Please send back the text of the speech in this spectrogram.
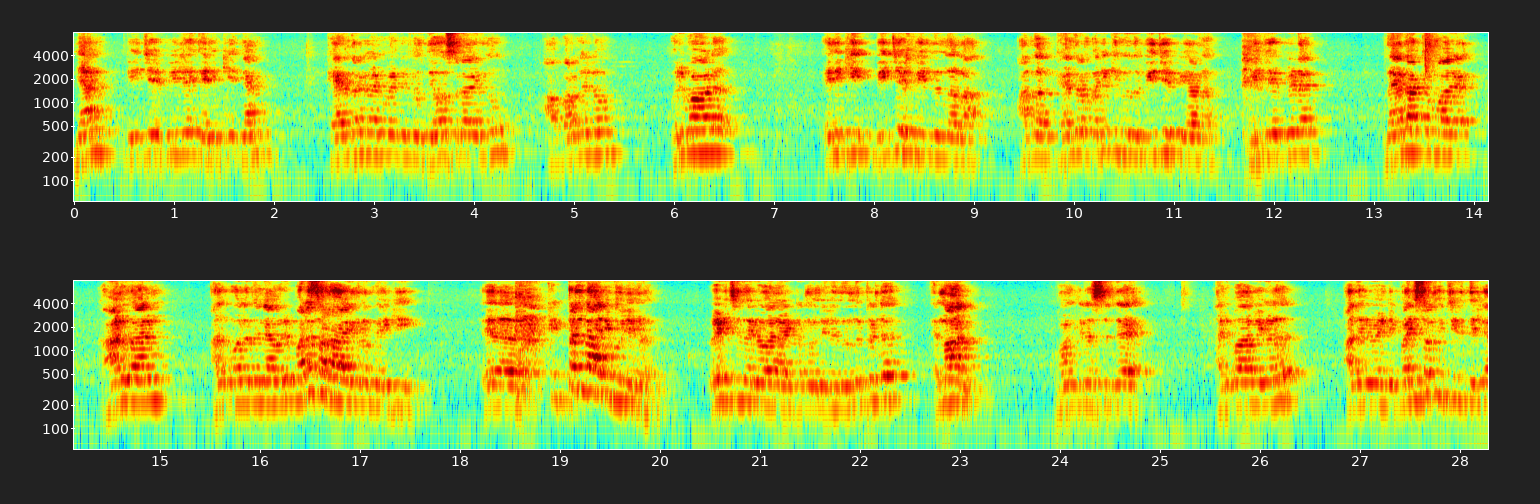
ഞാൻ ബി ജെ പിയിലെ എനിക്ക് ഞാൻ കേന്ദ്ര ഗവൺമെന്റിന്റെ ഉദ്യോഗസ്ഥരായിരുന്നു ആ പറഞ്ഞല്ലോ ഒരുപാട് എനിക്ക് ബി ജെ പിയിൽ നിന്നുള്ള അന്ന് കേന്ദ്രം ഭരിക്കുന്നത് ബി ജെ പി ആണ് ബി ജെ പിയുടെ നേതാക്കന്മാരെ കാണുവാനും അതുപോലെ തന്നെ അവർ പല സഹായങ്ങളും എനിക്ക് കിട്ടേണ്ട ആനുകൂല്യങ്ങൾ മേടിച്ചു തരുവാനായിട്ട് മുന്നിൽ നിന്നിട്ടുണ്ട്. എന്നാൽ കോൺഗ്രസിന്റെ അനുഭാവികൾ അതിനുവേണ്ടി പരിശ്രമിച്ചിരുന്നില്ല.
